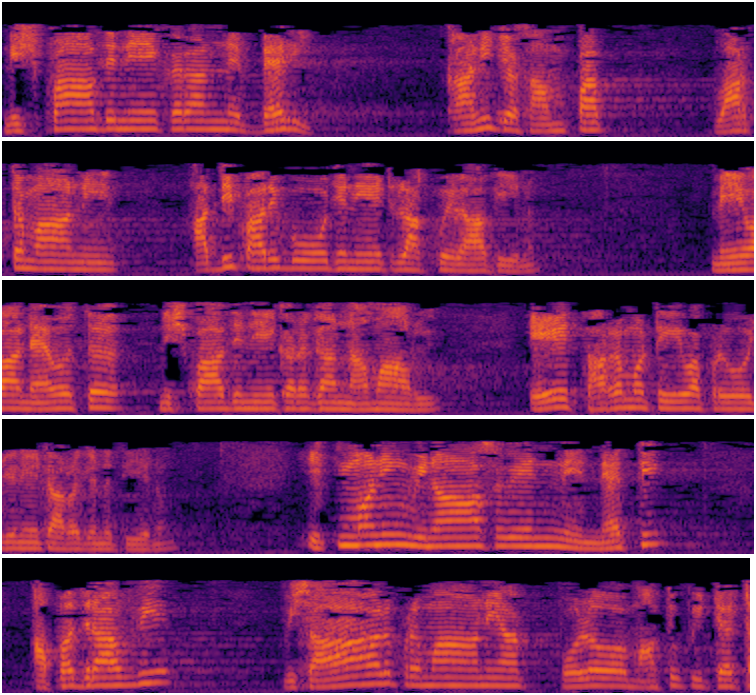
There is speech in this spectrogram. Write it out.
නිෂ්පාදනය කරන්න බැරි කනිජ සම්පත් වර්තමානයේ අධි පරිභෝජනයට ලක් වෙලා තියෙනවා. මේවා නැවත නිෂ්පාදනය කරගන්න අමාරුයි. ඒ තරමට ඒවා ප්‍රයෝජනෙට අරගෙන තියෙනවා. ඉක්මනින් විනාශ වෙන්නේ නැති අපද්‍රව්‍ය විශාල ප්‍රමාණයක් පොළොව මතු පිටටත්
